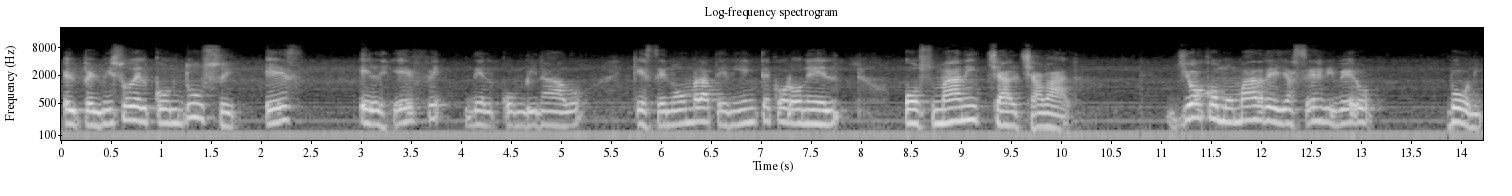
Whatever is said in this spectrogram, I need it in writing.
el permiso del conduce, es el jefe del combinado que se nombra teniente coronel Osmani Chalchaval. Yo como madre de Yacer Rivero Boni,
